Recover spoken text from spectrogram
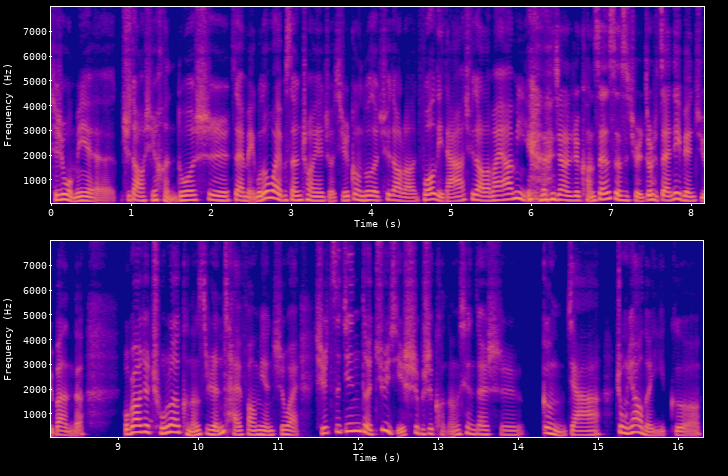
其实我们也知道，其实很多是在美国的 Web 三创业者，其实更多的去到了佛罗里达，去到了迈阿密，像这 Consensus 其实都是在那边举办的。我不知道，这除了可能是人才方面之外，其实资金的聚集是不是可能现在是？更加重要的一个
